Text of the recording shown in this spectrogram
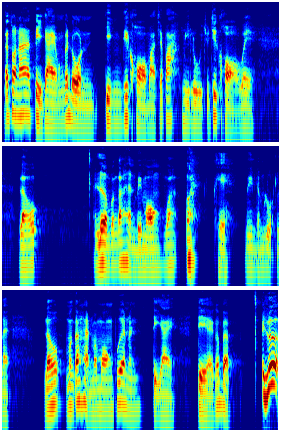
แล้วตอนนั้นตีใหญ่มันก็โดนยิงที่คอมาใช่ปะมีรูอยู่ที่คอเว้ยแล้ว เริ่มมันก็หันไปมองว่าโอเคมีตำรวจแล้วแล้วมันก็หันมามองเพื่อนมันตีใหญ่ตีใหญ่ก็แบบไอ้เลิก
